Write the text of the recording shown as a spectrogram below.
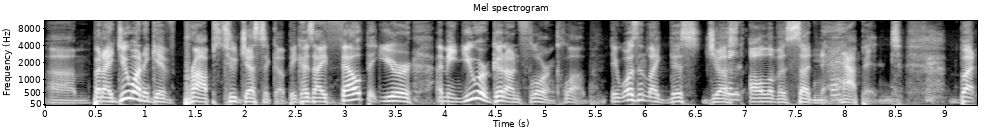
um, but I do want to give props to Jessica because I felt that you're. I mean, you were good on floor and club. It wasn't like this just all of a sudden happened, but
